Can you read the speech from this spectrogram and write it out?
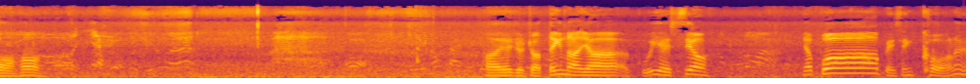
Bò Bỏ ho. Thôi, giờ trò tính là giờ cuối giờ siêu. Nhà bố bị sinh khổ nữa.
